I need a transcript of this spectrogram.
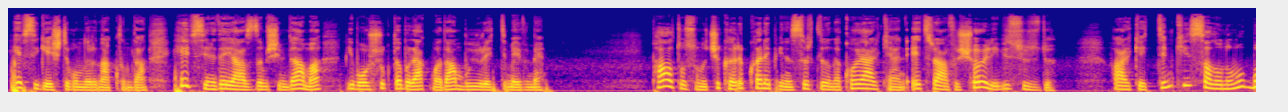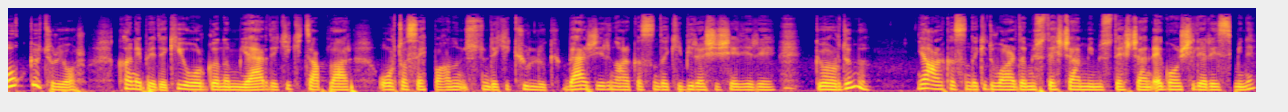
Hepsi geçti bunların aklımdan. Hepsini de yazdım şimdi ama bir boşluk da bırakmadan buyur ettim evime. Paltosunu çıkarıp kanepenin sırtlığına koyarken etrafı şöyle bir süzdü. Fark ettim ki salonumu bok götürüyor. Kanepedeki yorganım, yerdeki kitaplar, orta sehpanın üstündeki küllük, berjerin arkasındaki bira şişeleri. Gördü mü? Ya arkasındaki duvarda müstehcen mi müstehcen Egon Schiele resmini?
